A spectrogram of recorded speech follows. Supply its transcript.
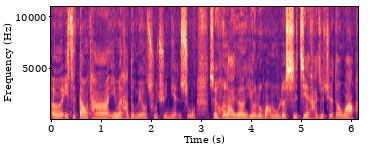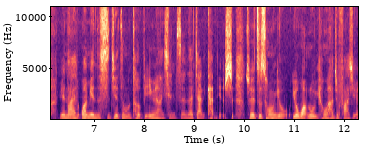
呃，一直到他，因为他都没有出去念书，所以后来呢，有了网络的世界，他就觉得哇，原来外面的世界这么特别。因为他以前只能在家里看电视，所以自从有有网络以后，他就发现，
